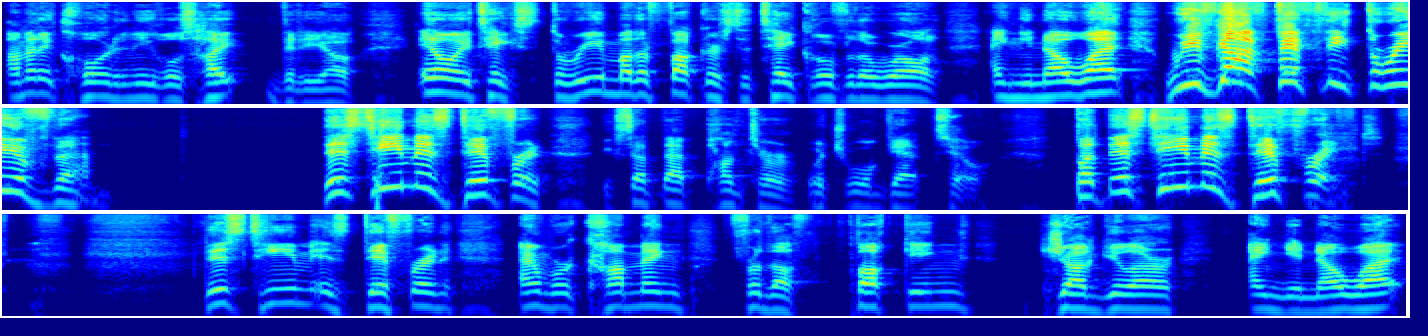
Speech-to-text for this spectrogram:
I'm gonna quote an Eagles hype video. It only takes three motherfuckers to take over the world. And you know what? We've got 53 of them. This team is different, except that punter, which we'll get to. But this team is different. This team is different, and we're coming for the fucking jugular. And you know what?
